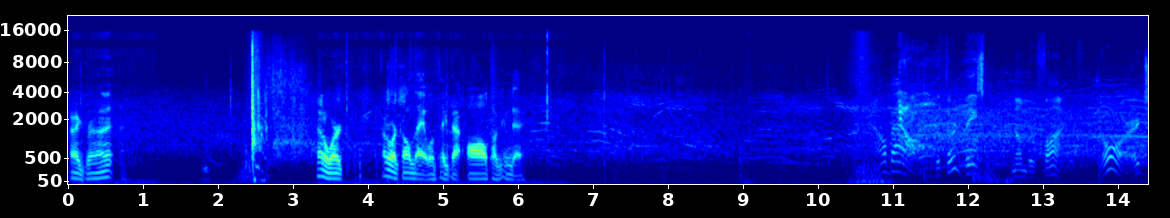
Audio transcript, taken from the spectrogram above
All right, Grant. That'll work. That'll work all day. We'll take that all fucking day. Now batting, the third baseman, number 5, George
